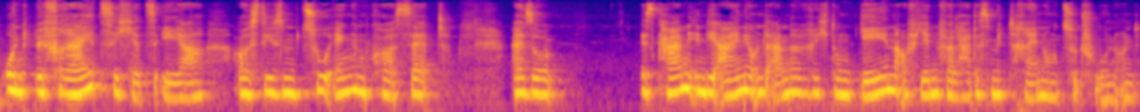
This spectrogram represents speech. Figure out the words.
und befreit sich jetzt eher aus diesem zu engen Korsett. Also es kann in die eine und andere Richtung gehen. Auf jeden Fall hat es mit Trennung zu tun. Und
